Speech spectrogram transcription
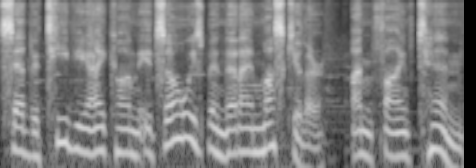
said the TV icon it's always been that I'm muscular, I'm 5'10".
